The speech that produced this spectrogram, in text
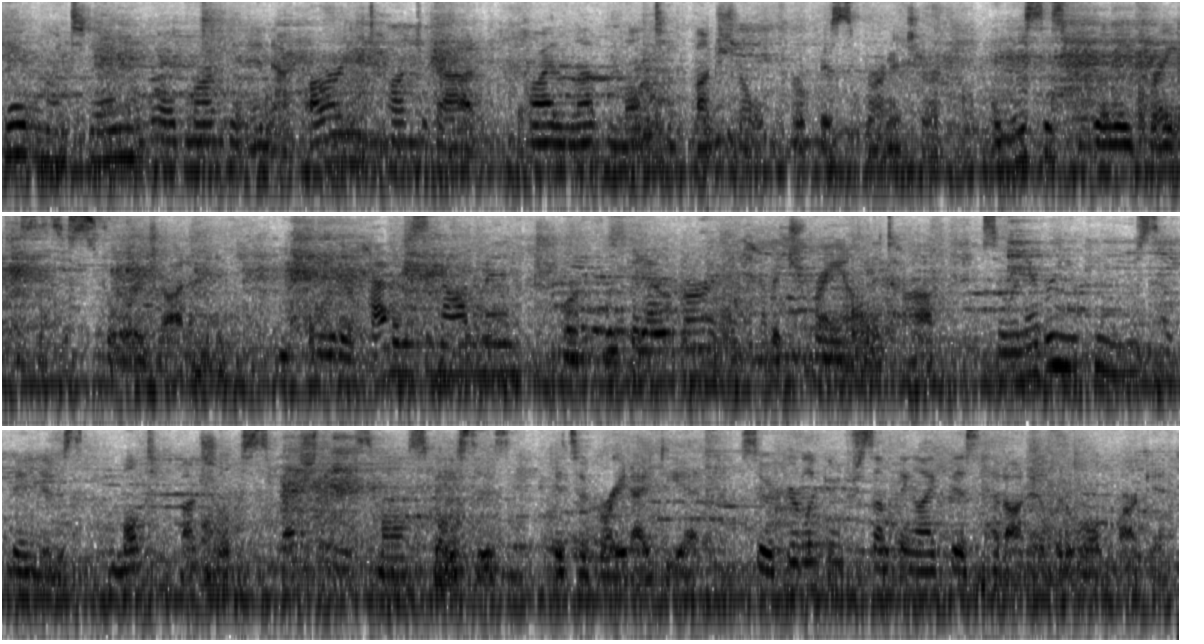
Hey everyone, today I'm at World Market and I've already talked about how I love multifunctional purpose furniture. And this is really great because it's a storage ottoman. You can either have it as an ottoman or flip it over and have a tray on the top. So whenever you can use something that is multifunctional, especially in small spaces, it's a great idea. So if you're looking for something like this, head on over to World Market.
